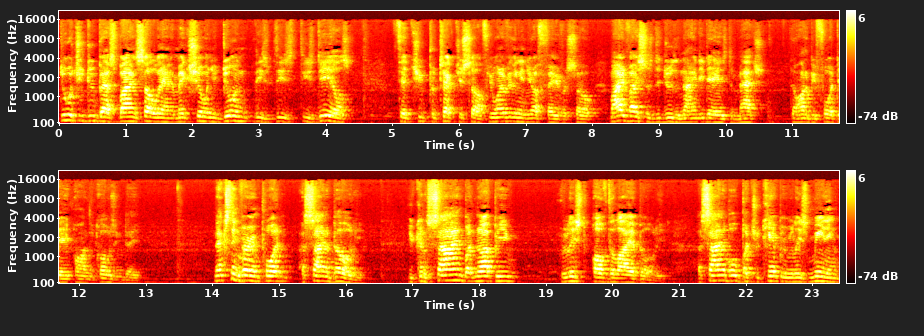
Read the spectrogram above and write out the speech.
do what you do best, buy and sell land, and make sure when you're doing these these these deals, that you protect yourself. You want everything in your favor. So my advice is to do the 90 days to match the on and before date on the closing date. Next thing, very important, assignability. You can assign but not be released of the liability. Assignable, but you can't be released, meaning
